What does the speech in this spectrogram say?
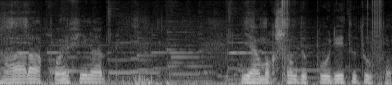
Voilà, point final. Il y a un marchand de poulet tout au fond.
